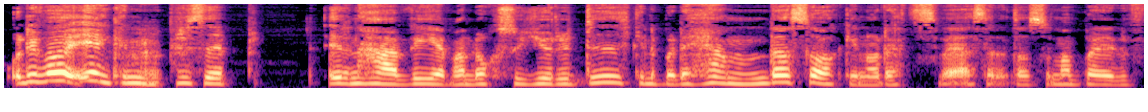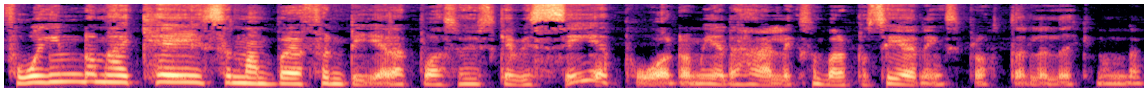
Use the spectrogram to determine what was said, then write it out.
Och det var egentligen i princip i den här vevan också juridiken, det började hända saker inom rättsväsendet. Alltså man började få in de här casen, man började fundera på alltså hur ska vi se på dem? Är det här liksom bara poseringsbrott eller liknande?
